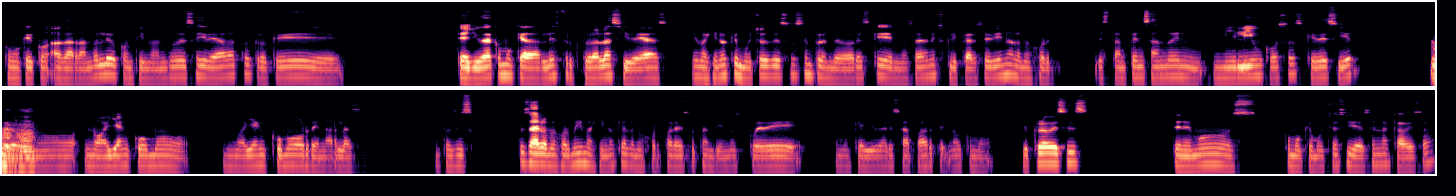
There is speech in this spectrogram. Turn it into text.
como que agarrándole o continuando de esa idea, vato, creo que te ayuda como que a darle estructura a las ideas. Me imagino que muchos de esos emprendedores que no saben explicarse bien, a lo mejor están pensando en mil y un cosas que decir, pero Ajá, no, no hayan cómo, no hayan cómo ordenarlas. Entonces, pues a lo mejor me imagino que a lo mejor para eso también nos puede como que ayudar esa parte, ¿no? Como yo creo a veces tenemos como que muchas ideas en la cabeza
